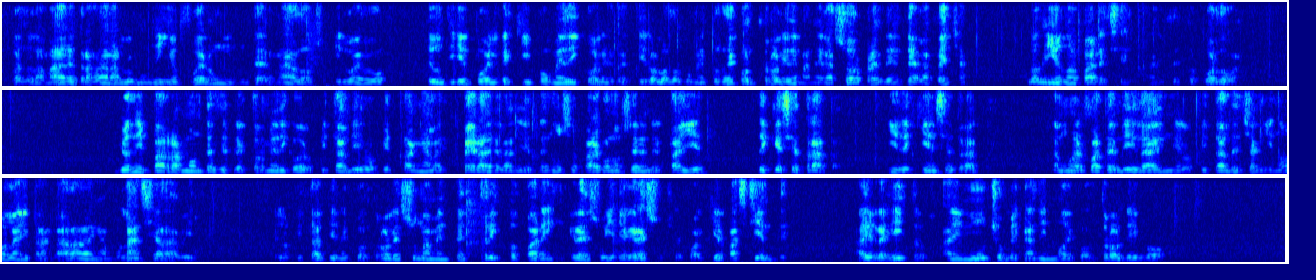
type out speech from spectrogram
cuando la madre tras dar a luz un niño fueron internados y luego de un tiempo el equipo médico les retiró los documentos de control y de manera sorprendente a la fecha los niños no aparecen, manifestó Córdoba. Johnny Parra Montes, director médico del hospital, dijo que están a la espera de la denuncia para conocer en detalle de qué se trata y de quién se trata. La mujer fue atendida en el hospital de Changuinola y trasladada en ambulancia a David. El hospital tiene controles sumamente estrictos para ingresos y egresos de cualquier paciente hay registros, hay muchos mecanismos de control, dijo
